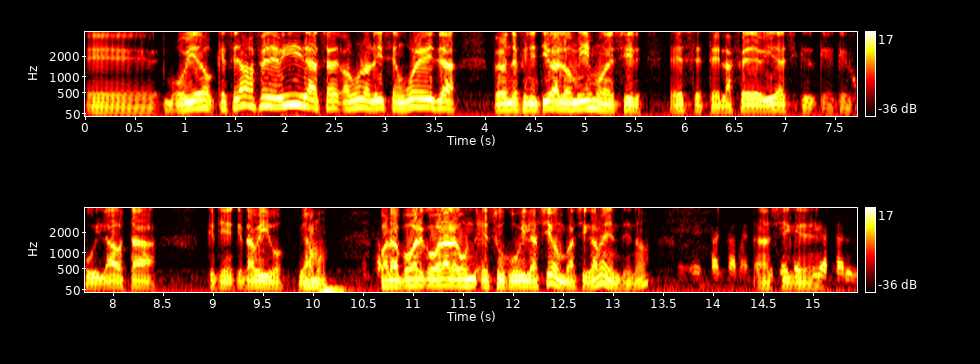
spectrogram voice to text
eh, Oviedo, que se llama fe de vida, algunos le dicen huella, pero en definitiva lo mismo, es decir, es este, la fe de vida, es que, que, el jubilado está, que tiene, que está vivo, digamos, para poder cobrar en su jubilación, básicamente, ¿no? Exactamente. Así, que, hasta el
